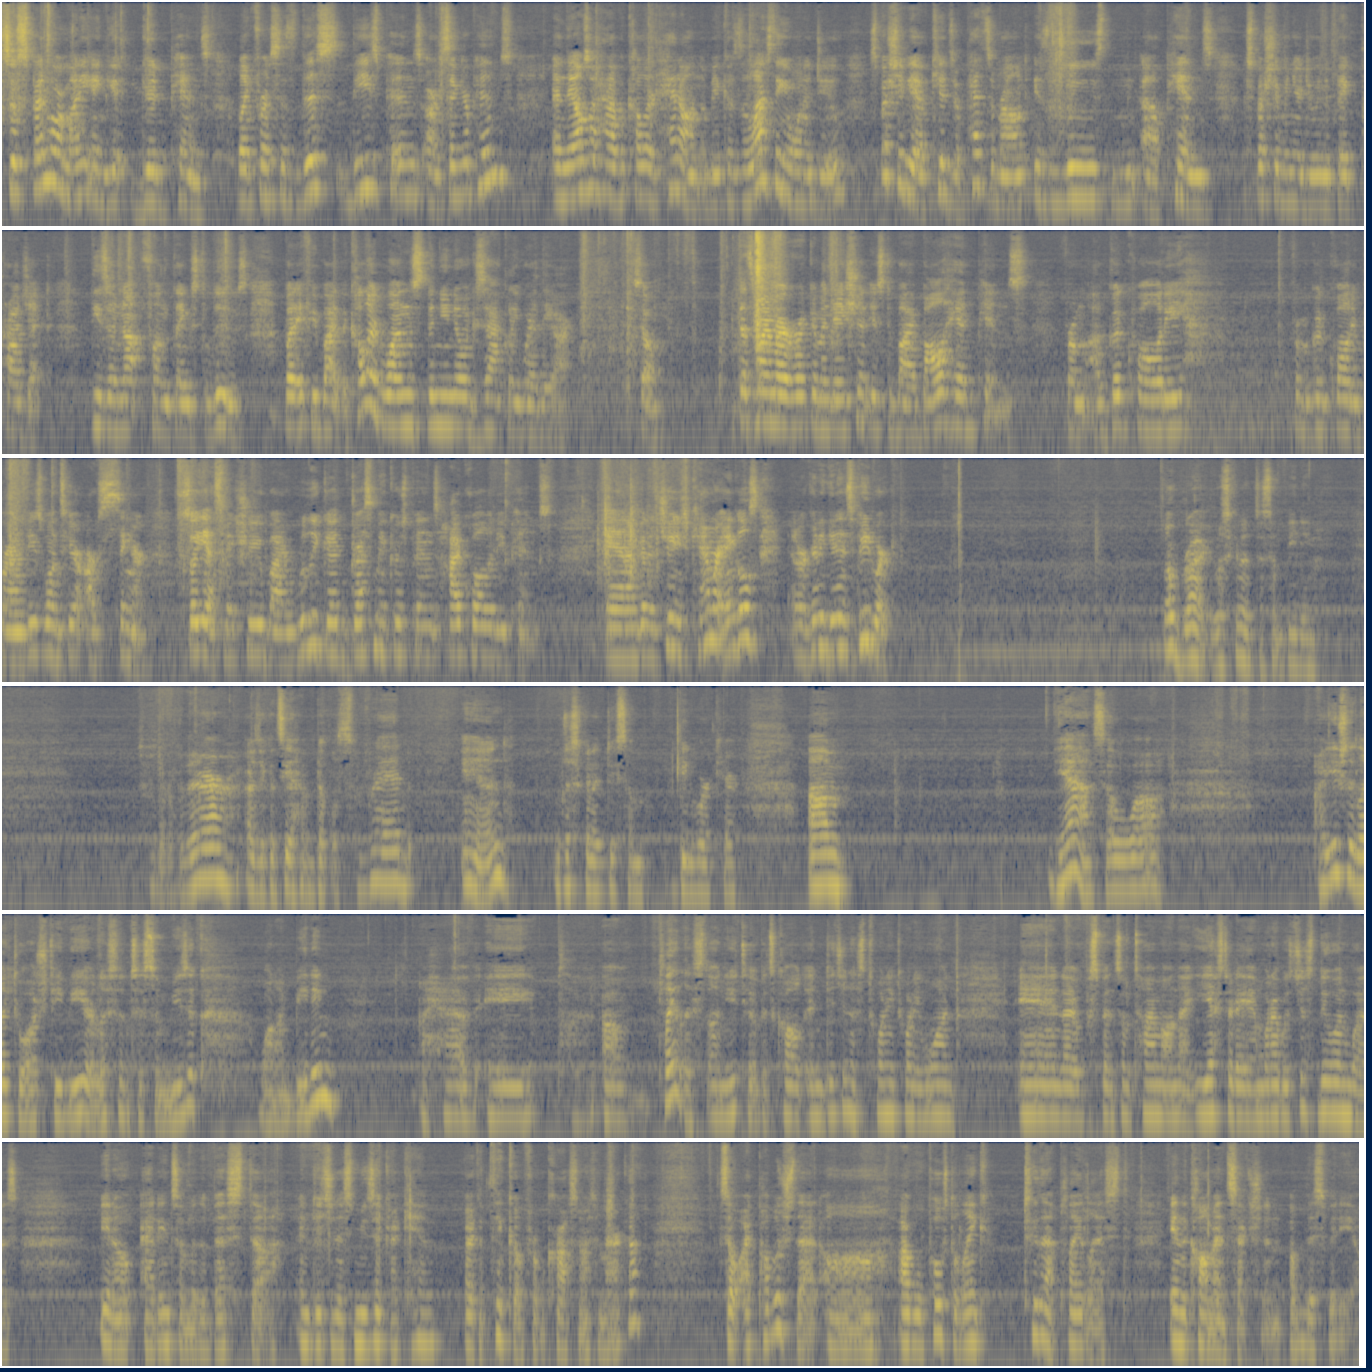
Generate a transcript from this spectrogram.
So spend more money and get good pins. Like for instance, this these pins are Singer pins, and they also have a colored head on them because the last thing you want to do, especially if you have kids or pets around, is lose uh, pins, especially when you're doing a big project. These are not fun things to lose. But if you buy the colored ones, then you know exactly where they are. So that's my, my recommendation is to buy ball head pins from a good quality from a good quality brand. These ones here are Singer. So yes, make sure you buy really good dressmakers pins, high quality pins. And I'm going to change camera angles and we're going to get into beadwork. Alright, let's get into some beading. So over there. As you can see, I have double thread and I'm just going to do some beadwork here. Um, yeah, so uh, I usually like to watch TV or listen to some music while I'm beading. I have a uh, playlist on YouTube. It's called Indigenous 2021 and I spent some time on that yesterday and what I was just doing was you know adding some of the best uh, indigenous music I can I could think of from across North America so I published that uh, I will post a link to that playlist in the comment section of this video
